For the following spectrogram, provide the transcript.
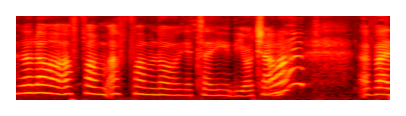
לא, לא, אף פעם, אף פעם לא יצא לי להיות שם. אבל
